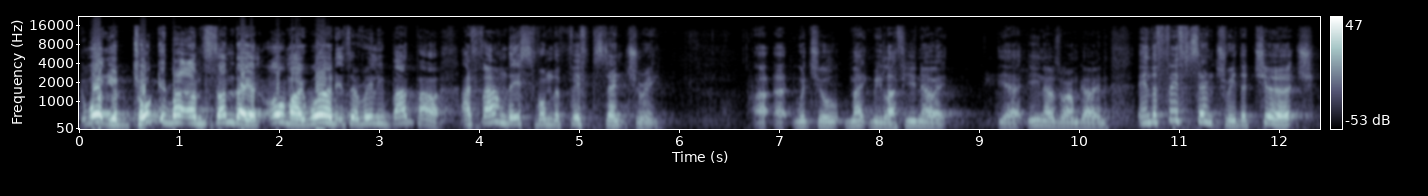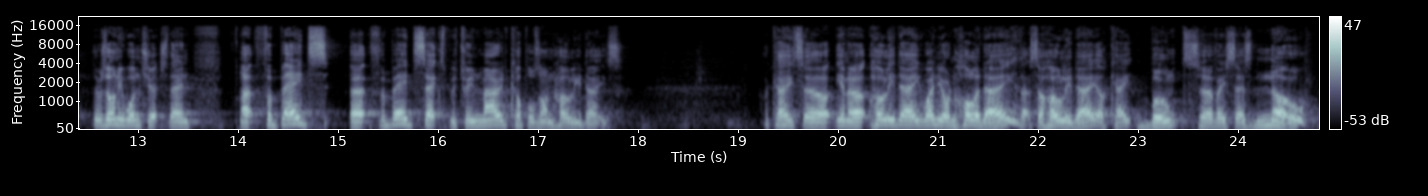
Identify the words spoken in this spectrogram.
what you're talking about on Sunday, and oh my word, it's a really bad power. I found this from the fifth century, uh, uh, which will make me laugh. You know it. Yeah, he knows where I'm going. In the fifth century, the church, there was only one church then, uh, forbade, uh, forbade sex between married couples on holy days. Okay, so, you know, holy day, when you're on holiday, that's a holy day, okay, boom, survey says no.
